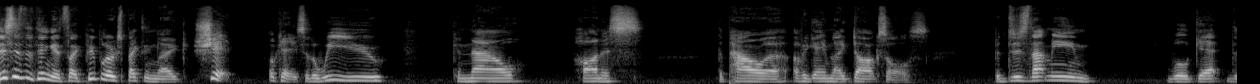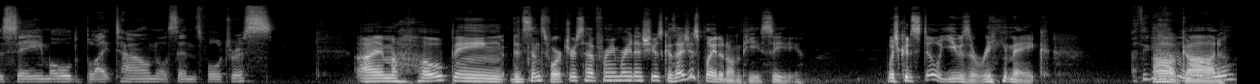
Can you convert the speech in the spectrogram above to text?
This is the thing. It's like people are expecting, like, shit. Okay, so the Wii U can now harness the power of a game like Dark Souls. But does that mean we'll get the same old Blighttown or Sen's Fortress? I'm hoping. Did Sen's Fortress have frame rate issues? Because I just played it on PC, which could still use a remake. I think Oh, God.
